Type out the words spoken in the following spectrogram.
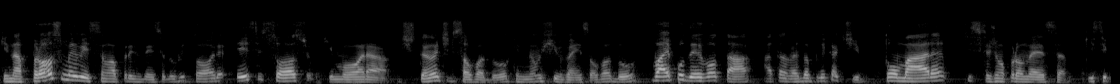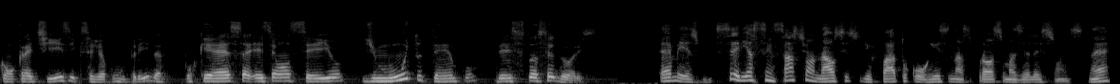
que na próxima eleição à presidência do Vitória, esse sócio que mora distante de Salvador, Salvador, quem não estiver em Salvador, vai poder votar através do aplicativo. Tomara que seja uma promessa que se concretize, que seja cumprida, porque essa, esse é um anseio de muito tempo desses torcedores. É mesmo. Seria sensacional se isso de fato ocorresse nas próximas eleições, né?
